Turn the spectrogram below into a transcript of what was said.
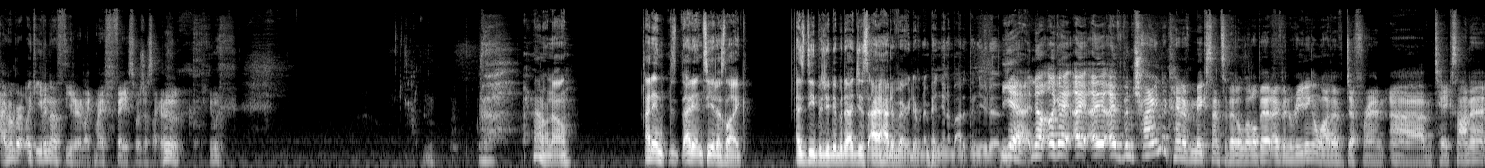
i remember like even in the theater like my face was just like Ugh, ugh. I don't know. I didn't I didn't see it as like as deep as you did, but I just I had a very different opinion about it than you did. Yeah, no, like I, I, I, I've been trying to kind of make sense of it a little bit. I've been reading a lot of different um, takes on it,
